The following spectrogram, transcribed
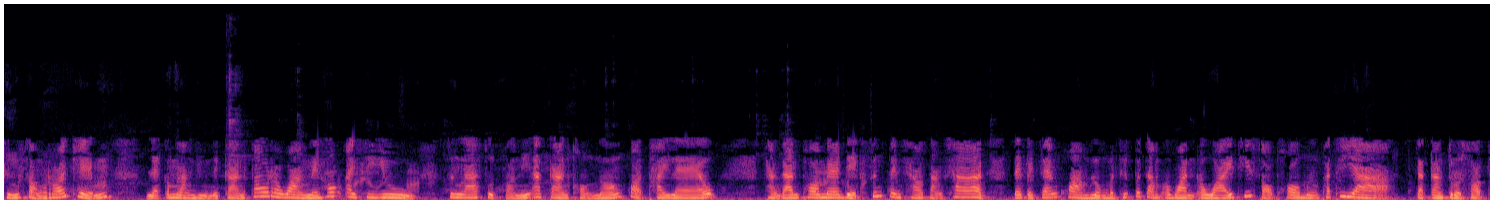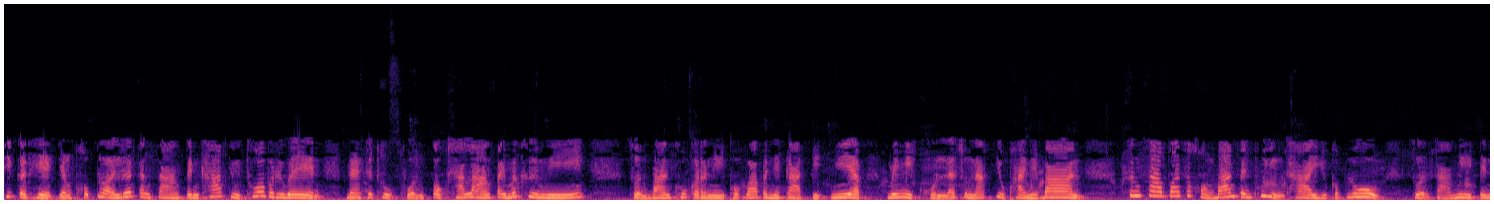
ถึง 200 เข็ม และกำลังอยู่ในการเฝ้าระวังในห้อง ICU ซึ่งล่าสุดตอนนี้อาการของน้องปลอดภัยแล้วทางด้านพ่อแม่เด็กซึ่งเป็นชาวต่างชาติ ได้ไปแจ้งความลงบันทึกประจำวันเอาไว้ที่สพเมืองพัทยา จากการตรวจสอบที่เกิดเหตุยังพบรอยเลือดจางๆ เป็นคราบอยู่ทั่วบริเวณ แม้จะถูกฝนตกช้าล้างไปเมื่อคืนนี้ ส่วนบ้านคู่กรณีพบว่าบรรยากาศปิดเงียบ ไม่มีคนและสุนัขอยู่ภายในบ้าน ซึ่งทราบว่าเจ้าของบ้านเป็นผู้หญิงไทยอยู่กับลูก ส่วนสามีเป็น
